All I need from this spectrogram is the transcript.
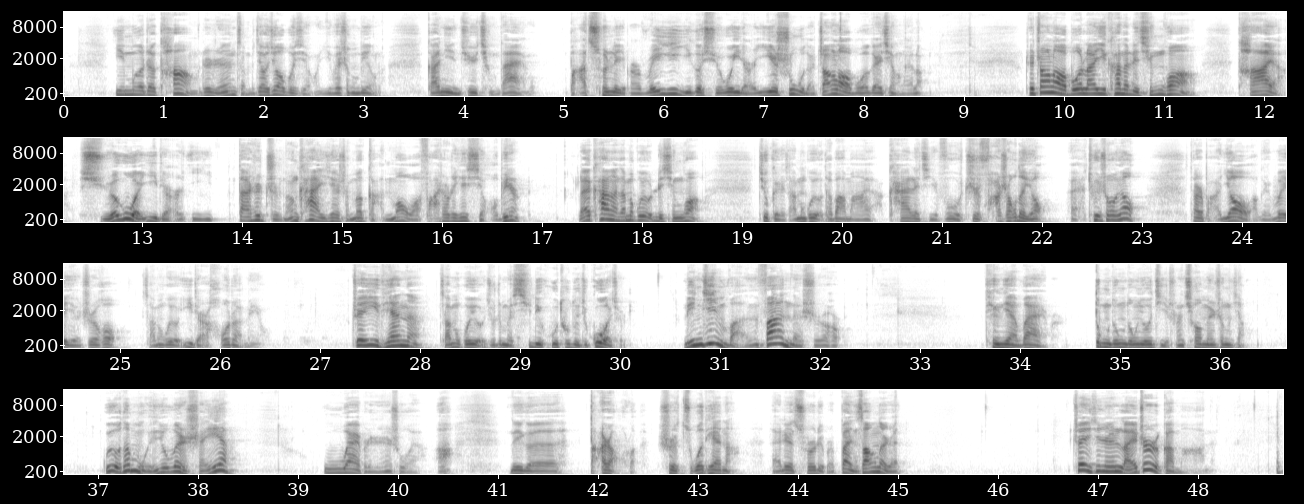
一摸这烫，这人怎么叫叫不醒？以为生病了，赶紧去请大夫，把村里边唯一一个学过一点医术的张老伯给请来了。这张老伯来一看他这情况，他呀学过一点医，但是只能看一些什么感冒啊、发烧这些小病。来看看咱们鬼友这情况，就给咱们鬼友他爸妈呀开了几副治发烧的药，哎，退烧药。但是把药啊给喂下之后，咱们鬼友一点好转没有。这一天呢，咱们鬼友就这么稀里糊涂的就过去了。临近晚饭的时候，听见外边咚咚咚有几声敲门声响，鬼友他母亲就问谁呀？屋外边的人说呀：“啊，那个打扰了，是昨天呐来这村里边办丧的人。这些人来这儿干嘛呢？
